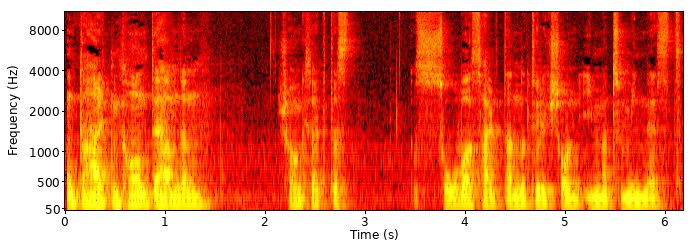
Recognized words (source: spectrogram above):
unterhalten konnte, haben dann schon gesagt, dass sowas halt dann natürlich schon immer zumindest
